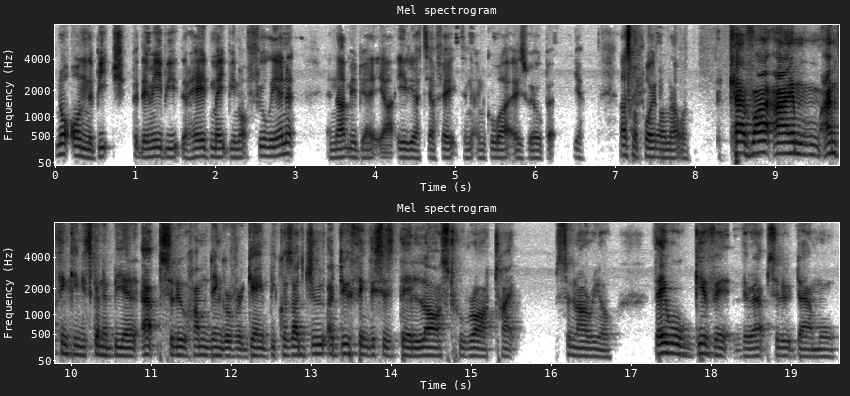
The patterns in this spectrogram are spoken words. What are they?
not on the beach, but they maybe their head might be not fully in it and that may be an area to affect and, and go at as well. But yeah, that's my point on that one. Cav, I, am I'm, I'm thinking it's going to be an absolute humdinger of a game because I do I do think this is their last hurrah type scenario. They will give it their absolute damn all.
